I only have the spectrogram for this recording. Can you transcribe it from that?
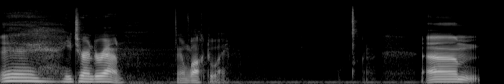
eh, he turned around and walked away um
